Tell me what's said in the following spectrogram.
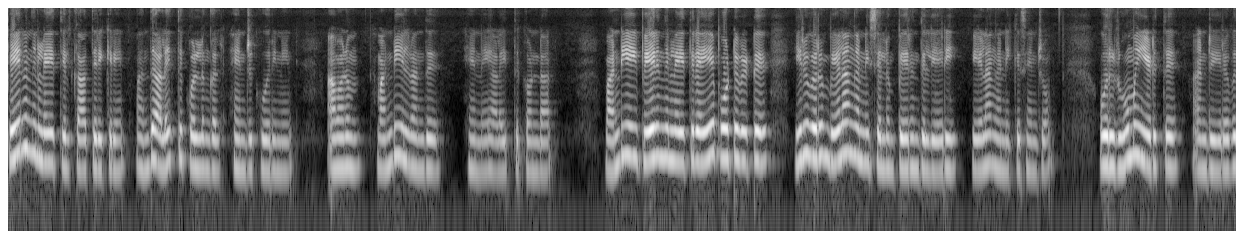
பேருந்து நிலையத்தில் காத்திருக்கிறேன் வந்து அழைத்து கொள்ளுங்கள் என்று கூறினேன். அவனும் வண்டியில் வந்து என்னை அழைத்து கொண்டான். வண்டியை பேருந்து நிலையத்திலேயே போட்டுவிட்டு இருவரும் வேளாங்கண்ணி செல்லும் பேருந்தில் ஏறி வேளாங்கண்ணிக்கு சென்றோம். ஒரு ரூமை எடுத்து அன்று இரவு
